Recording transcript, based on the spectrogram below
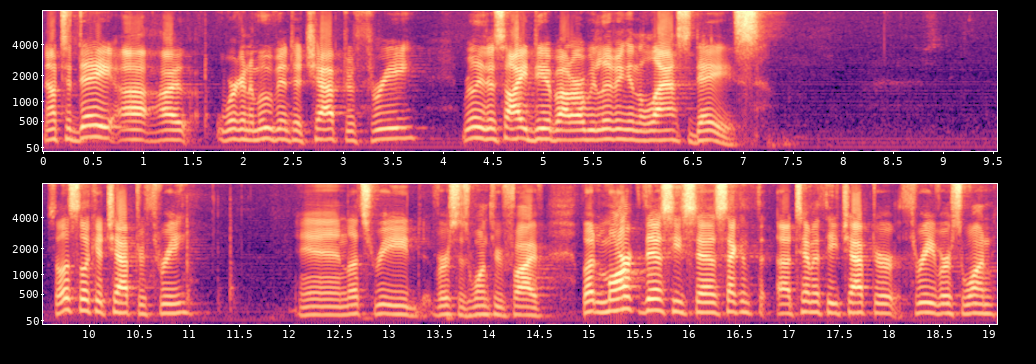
Now, today, uh, I, we're going to move into chapter 3 really this idea about are we living in the last days? So let's look at chapter 3 and let's read verses 1 through 5. But mark this, he says, 2 uh, Timothy chapter 3 verse 1,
